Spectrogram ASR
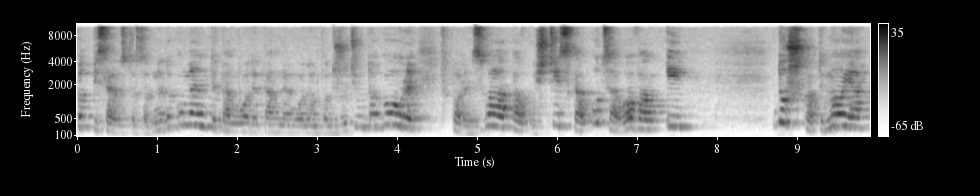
Podpisały stosowne dokumenty, pan młody pannę młodą podrzucił do góry, w porę złapał, uściskał, ucałował i duszko ty moja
